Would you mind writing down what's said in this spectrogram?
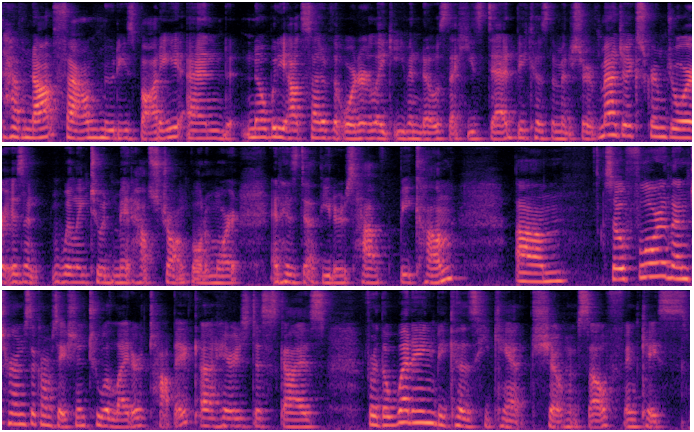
have not found Moody's body, and nobody outside of the order like even knows that he's dead because the Minister of Magic, Scrimgeour, isn't willing to admit how strong Voldemort and his Death Eaters have become. Um, so Fleur then turns the conversation to a lighter topic, uh, Harry's disguise for the wedding because he can't show himself in case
